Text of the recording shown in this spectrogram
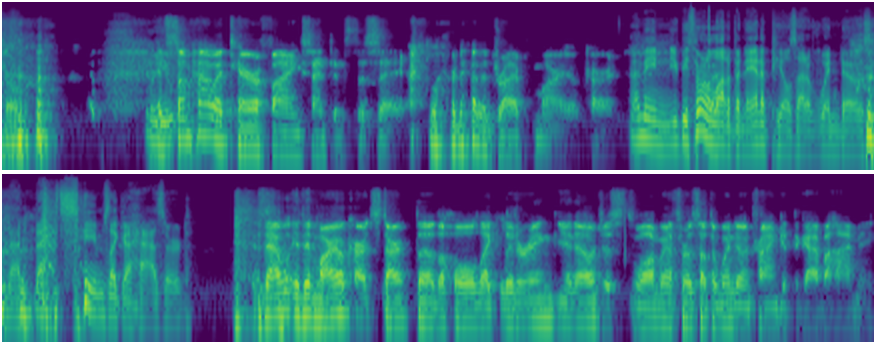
So it's you- somehow a terrifying sentence to say. I learned how to drive Mario Kart. I mean, you'd be throwing a lot of banana peels out of windows, and that that seems like a hazard. Is that what- did Mario Kart start the the whole like littering? You know, just well, I'm going to throw this out the window and try and get the guy behind me.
